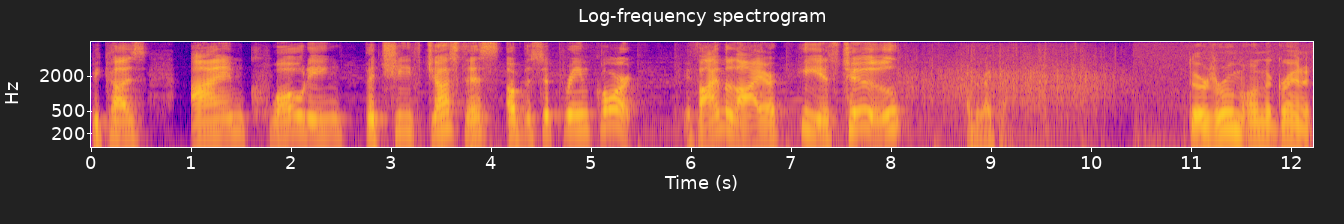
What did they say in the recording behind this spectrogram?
because I'm quoting the Chief Justice of the Supreme Court. If I'm a liar, he is too. I'll be right back. There's room on the granite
